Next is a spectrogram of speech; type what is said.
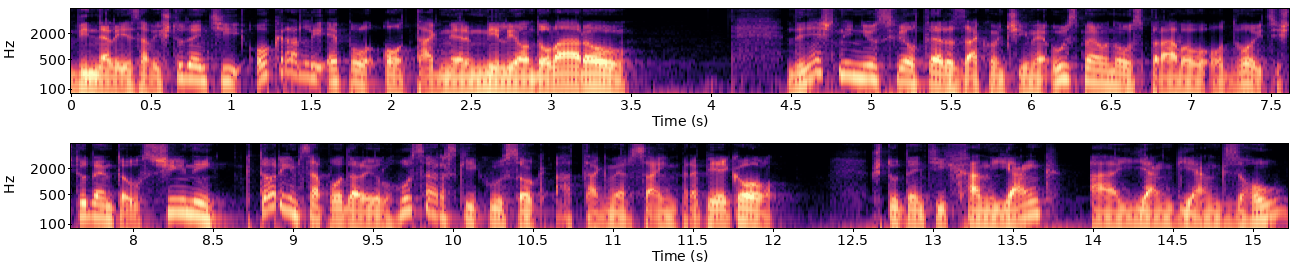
Vynaliezaví študenti okradli Apple o takmer milión dolárov. Dnešný newsfilter zakončíme úsmevnou správou o dvojici študentov z Číny, ktorým sa podaril husarský kúsok a takmer sa im prepiekol. Študenti Han Yang a Yang Yang Zhou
